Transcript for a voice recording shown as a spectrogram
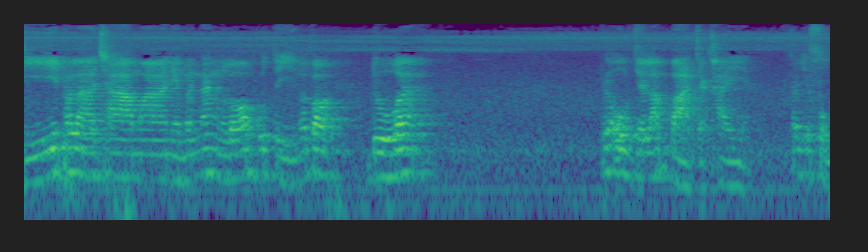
ฐีพระราชามาเนี่ยมานั่งล้อมกุฏิแล้วก็ดูว่า พระองค์จะรับบาตรจากใครเนี่ยเขาจะส่ง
